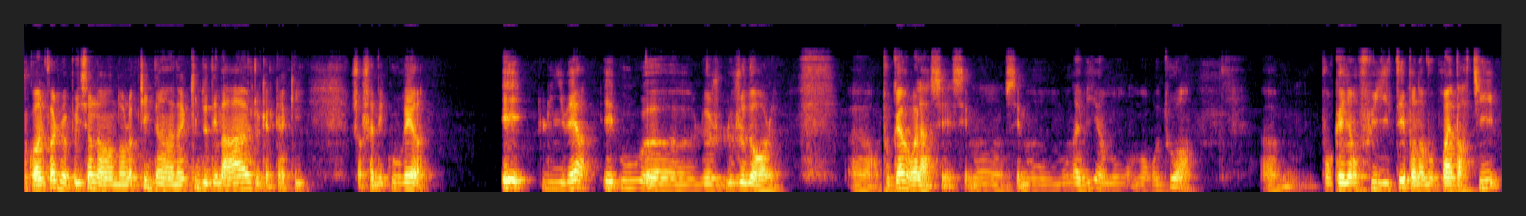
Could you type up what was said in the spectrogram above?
Encore une fois, je me positionne dans, l'optique d'un kit de démarrage, de quelqu'un qui cherche à découvrir et l'univers et ou euh, le, jeu de rôle. Euh, en tout cas, voilà, c'est mon, avis, hein, mon, retour. Euh, pour gagner en fluidité pendant vos premières parties,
